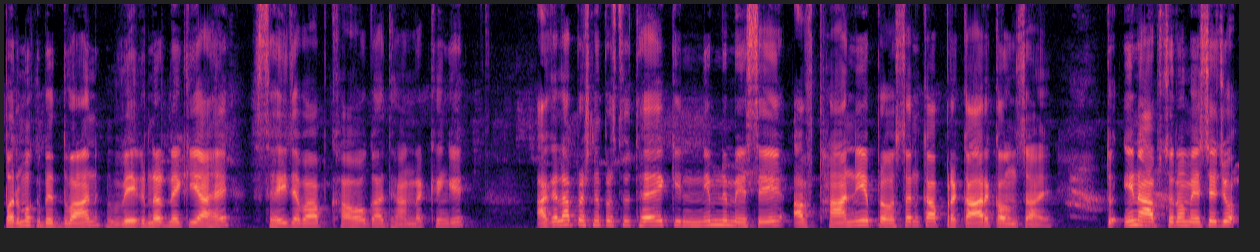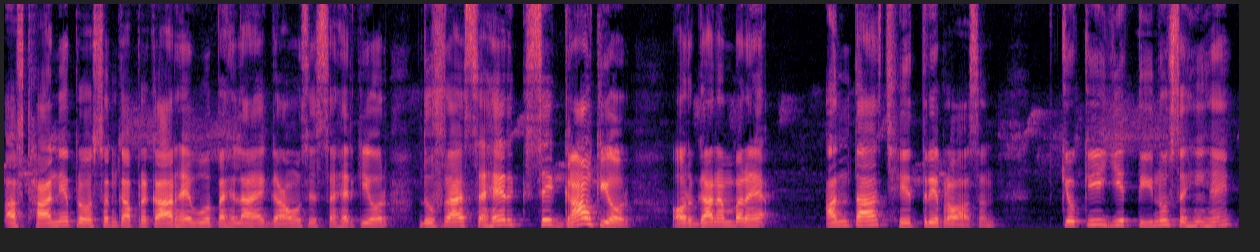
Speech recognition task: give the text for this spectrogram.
प्रमुख विद्वान वेगनर ने किया है। सही जवाब खा होगा, ध्यान रखेंगे। अगला प्रश्न प्रस्तुत है कि निम्न में से अवस्थानीय प्रवसन का प्रकार कौन सा है? तो इन ऑप्शनों में से जो स्थानीय प्रवसन का प्रकार है, वो पहला है गाँव से शहर की ओर, दूसरा है शहर से गाँव की ओर, और गा नंबर है अंता क्षेत्रीय प्रवासन। क्योंकि ये तीनों सही हैं,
